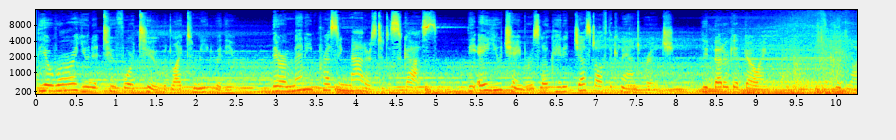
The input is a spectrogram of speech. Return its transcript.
the Aurora Unit 242 would like to meet with you. There are many pressing matters to discuss. The AU chamber is located just off the command bridge. You'd better get going. Good luck.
